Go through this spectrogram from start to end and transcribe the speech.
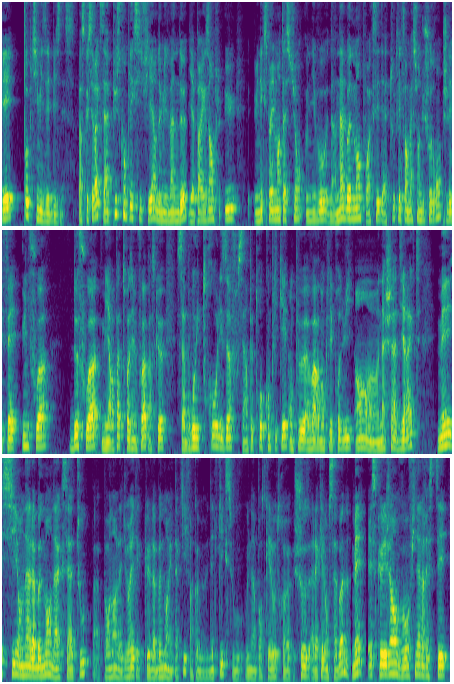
et optimiser le business. Parce que c'est vrai que ça a pu se complexifier en 2022. Il y a par exemple eu une expérimentation au niveau d'un abonnement pour accéder à toutes les formations du chaudron. Je l'ai fait une fois, deux fois, mais il n'y aura pas de troisième fois parce que ça brouille trop les offres, c'est un peu trop compliqué. On peut avoir donc les produits en, achat direct, mais si on a l'abonnement, on a accès à tout bah, pendant la durée que l'abonnement est actif, hein, comme Netflix ou, n'importe quelle autre chose à laquelle on s'abonne. Mais est-ce que les gens vont au final rester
